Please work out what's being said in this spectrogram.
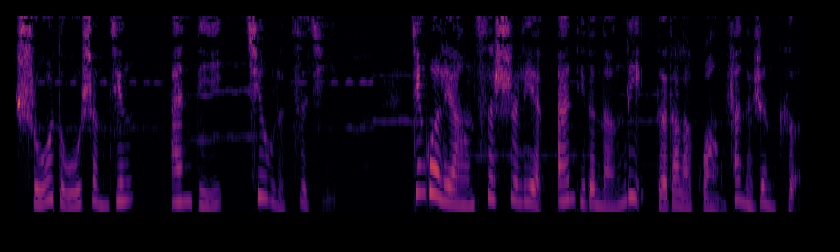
熟读圣经，安迪救了自己。经过两次试炼，安迪的能力得到了广泛的认可。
